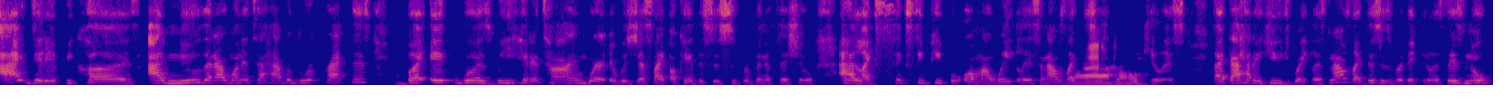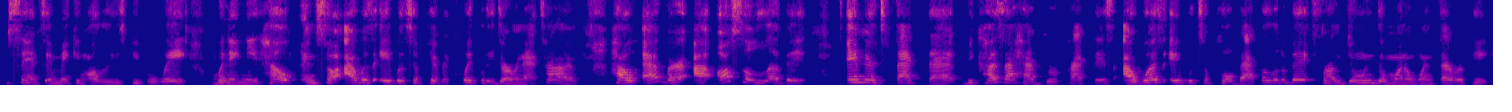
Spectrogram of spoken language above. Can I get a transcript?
I did it because I knew that I wanted to have a group practice, but it was, we hit a time where it was just like, okay, this is super beneficial. I had like 60 people on my wait list and I was like, this is ridiculous. Like I had a huge wait list and I was like, this is ridiculous. There's no sense in making all of these people wait when they need help. And so I was able to pivot quickly during that time. However, I also love it and the fact that because I have group practice, I was able to pull back a little bit from doing the one on one therapy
